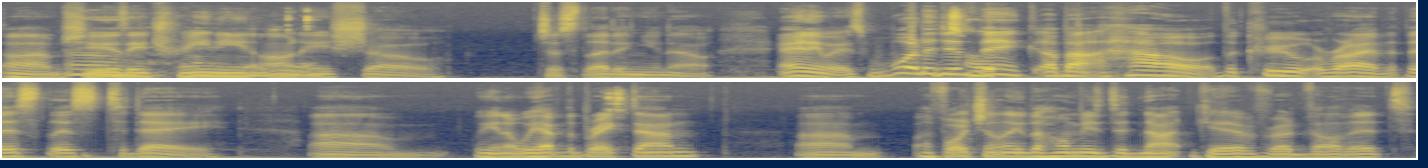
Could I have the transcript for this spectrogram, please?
um, she is a trainee on a show. Just letting you know. Anyways, what did you think about how the crew arrived at this list today? Um, you know, we have the breakdown. Um, unfortunately, the homies did not give Red Velvet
